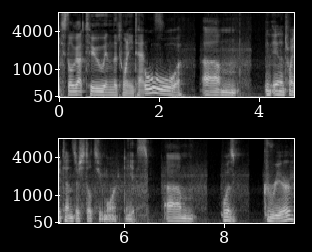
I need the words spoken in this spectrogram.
you still got two in the 2010s. Ooh. Um in, in the twenty tens there's still two more. Dang. Yes. Um was Greer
